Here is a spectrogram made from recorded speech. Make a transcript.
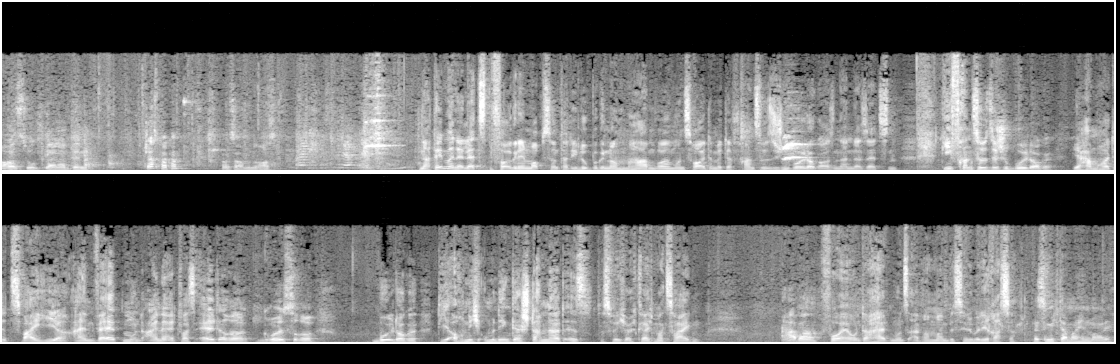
Raus, du kleiner Bin. Jasper, komm. Komm zusammen raus. Nachdem wir in der letzten Folge den Mops unter die Lupe genommen haben, wollen wir uns heute mit der französischen Bulldogge auseinandersetzen. Die französische Bulldogge. Wir haben heute zwei hier. Einen Welpen und eine etwas ältere, größere Bulldogge, die auch nicht unbedingt der Standard ist. Das will ich euch gleich mal zeigen. Aber vorher unterhalten wir uns einfach mal ein bisschen über die Rasse. Lass mich da mal hin, Mali.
